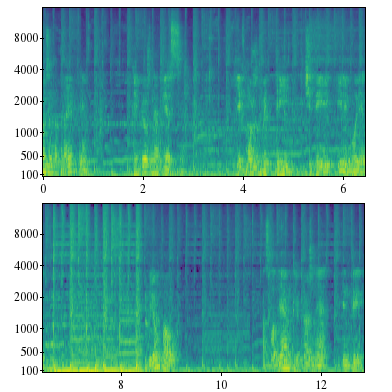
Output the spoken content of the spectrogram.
Находим на проекторе крепежные отверстия. Их может быть 3, 4 или более. Берем паук, ослабляем крепежные винты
